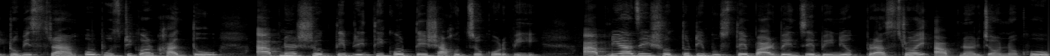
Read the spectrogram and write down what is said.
একটু বিশ্রাম ও পুষ্টিকর খাদ্য আপনার শক্তি বৃদ্ধি করতে সাহায্য করবে। আপনি আজ এই সত্যটি বুঝতে পারবেন যে বিনিয়োগ প্রাশ্রয় আপনার জন্য খুব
